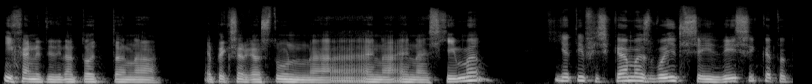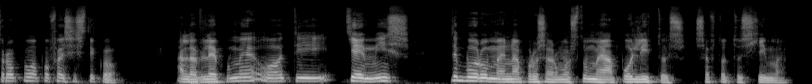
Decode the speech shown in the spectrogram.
είχαν τη δυνατότητα να επεξεργαστούν ένα, ένα σχήμα γιατί φυσικά μας βοήθησε η Δύση κατά τρόπο αποφασιστικό. Αλλά βλέπουμε ότι και εμείς δεν μπορούμε να προσαρμοστούμε απολύτως σε αυτό το σχήμα.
